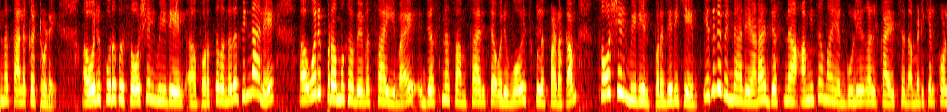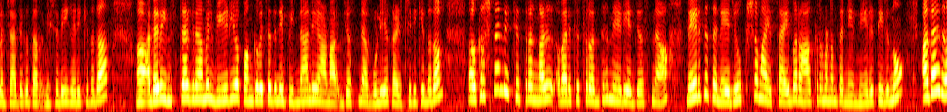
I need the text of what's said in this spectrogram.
എന്ന തലക്കെട്ടോടെ ഒരു കുറിപ്പ് സോഷ്യൽ മീഡിയയിൽ പുറത്തുവന്നത് പുറത്തു വന്നത്. പിന്നാലെ ഒരു പ്രമുഖ വ്യവസായിയുമായി ജസ്ന സംസാരിച്ച ഒരു വോയിസ് ക്ലിപ്പ് അടക്കം സോഷ്യൽ മീഡിയയിൽ പ്രചരിക്കുകയും ഇതിന് പിന്നാലെയാണ് ജസ്ന അമിതമായ ഗുളികകൾ കഴിച്ചെന്ന് മെഡിക്കൽ കോളേജ് അധികൃതർ വിശദീകരിക്കുന്നത്. അതായത് ഇൻസ്റ്റാഗ്രാമിൽ വീഡിയോ പങ്കുവച്ചതിന് പിന്നാലെയാണ് ജസ്ന ഗുളിക കഴിച്ചിരിക്കുന്നത്. കൃഷ്ണന്റെ ചിത്രങ്ങൾ വരച്ച് ശ്രദ്ധ നേടിയ ജസ്ന നേരത്തെ തന്നെ രൂക്ഷമായ സൈബർ ആക്രമണം തന്നെ നേരിട്ടിരുന്നു. അതായത്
